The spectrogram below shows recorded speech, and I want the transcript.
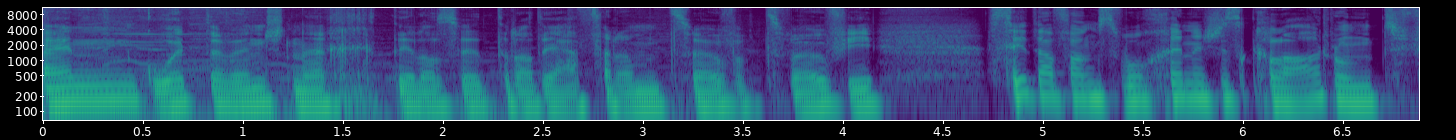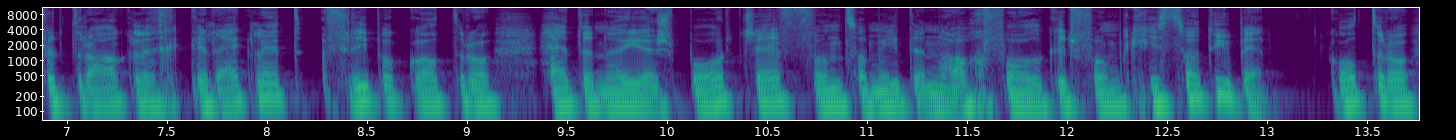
Einen guten Wunsch nach die hört Radio FR um 12 Uhr 12 Uhr. Seit Anfangswoche ist es klar und vertraglich geregelt. Fribourg-Gotteron hat einen neuen Sportchef und somit einen Nachfolger von Kisso Dübe. Gotteron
